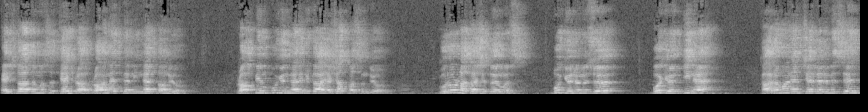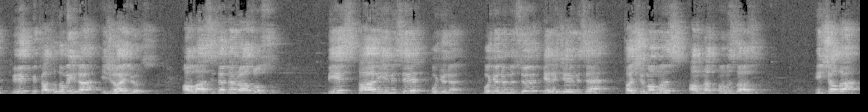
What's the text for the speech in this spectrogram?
ecdadımızı tekrar rahmetle minnetle anıyorum. Rabbim bu günleri bir daha yaşatmasın diyorum. Gururla taşıdığımız bu günümüzü bugün yine kahraman hemşerilerimizin büyük bir katılımıyla icra ediyoruz. Allah sizlerden razı olsun. Biz tarihimizi bugüne, bugünümüzü geleceğimize taşımamız, anlatmamız lazım. İnşallah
